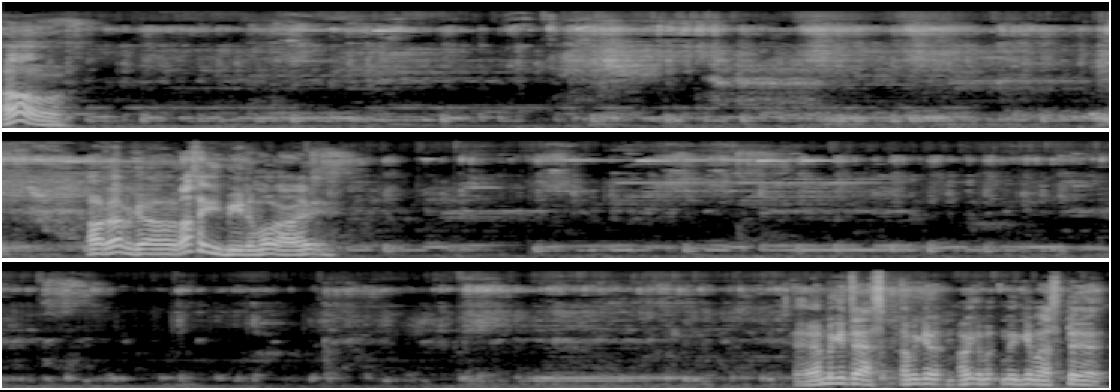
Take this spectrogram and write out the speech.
Oh. Oh, there we go. That's how you beat him, alright. Yeah, let me get that. Let me get. Let me get my spit.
